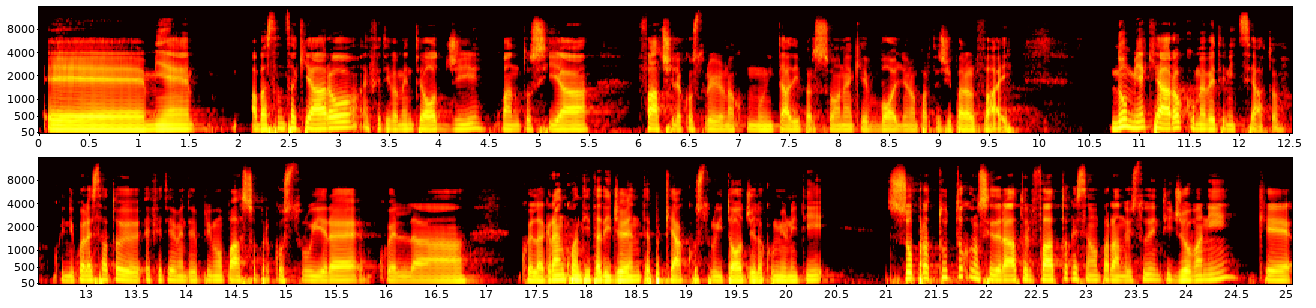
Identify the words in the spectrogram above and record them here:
E mi è abbastanza chiaro effettivamente oggi quanto sia facile costruire una comunità di persone che vogliono partecipare al FAI. Non mi è chiaro come avete iniziato, quindi qual è stato effettivamente il primo passo per costruire quella, quella gran quantità di gente che ha costruito oggi la community soprattutto considerato il fatto che stiamo parlando di studenti giovani che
